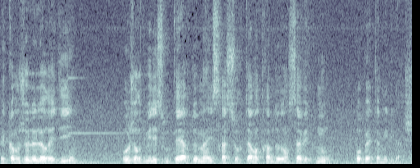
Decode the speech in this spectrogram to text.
Mais comme je le leur ai dit, aujourd'hui il est sous terre, demain il sera sur terre en train de danser avec nous au Beth Amikdash.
